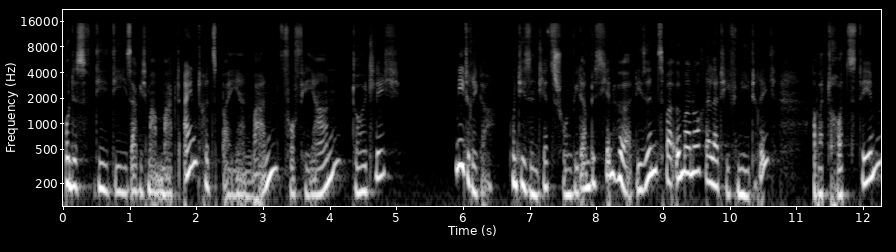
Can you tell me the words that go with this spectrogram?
und es, die, die, sage ich mal, Markteintrittsbarrieren waren vor vier Jahren deutlich niedriger und die sind jetzt schon wieder ein bisschen höher. Die sind zwar immer noch relativ niedrig, aber trotzdem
